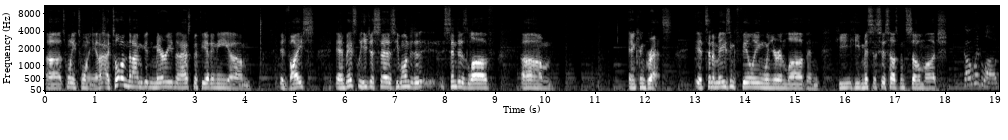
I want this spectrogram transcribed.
uh, 2020. And I, I, told him that I'm getting married and I asked him if he had any um, advice. And basically he just says he wanted to send his love um, and congrats. It's an amazing feeling when you're in love and he, he misses his husband so much. Go with love.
